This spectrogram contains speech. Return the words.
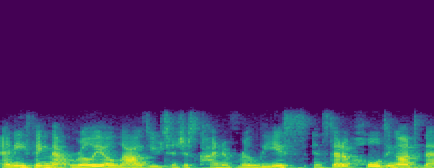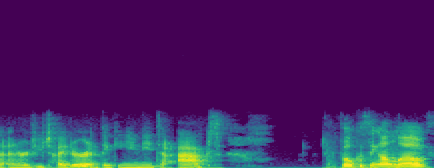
anything that really allows you to just kind of release instead of holding on to that energy tighter and thinking you need to act, focusing on love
